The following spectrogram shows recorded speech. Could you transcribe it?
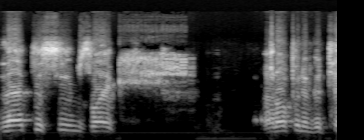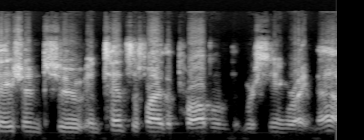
And that just seems like an open invitation to intensify the problem that we're seeing right now.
